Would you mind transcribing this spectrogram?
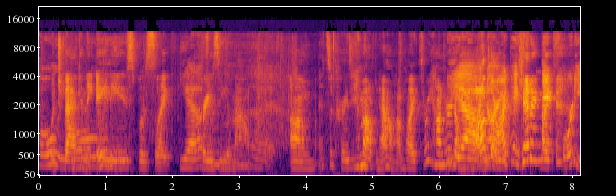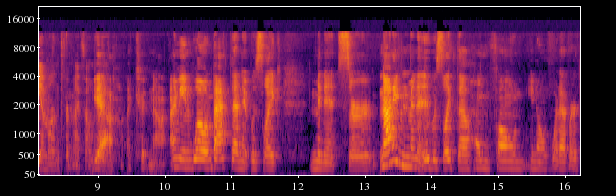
Holy which back in the 80s was like Yeah, crazy amount. Um, it's a crazy amount now. I'm like 300 Yeah, a month. no, Are you I pay kidding like me? forty a month for my phone. Yeah, I could not. I mean, well, and back then it was like minutes or not even minute. It was like the home phone, you know, whatever.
